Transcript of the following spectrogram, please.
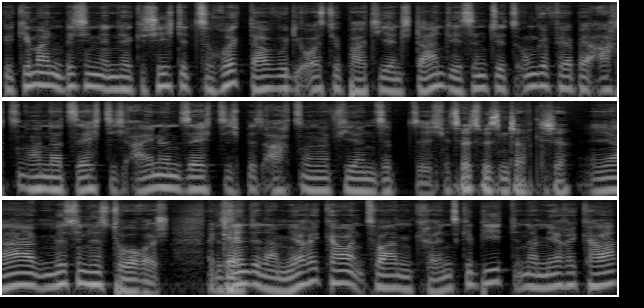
wir gehen mal ein bisschen in der Geschichte zurück, da wo die Osteopathie entstand. Wir sind jetzt ungefähr bei 1860, 61 bis 1874. Jetzt wird es wissenschaftlicher. Ja, ein bisschen historisch. Okay. Wir sind in Amerika und zwar im Grenzgebiet in Amerika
